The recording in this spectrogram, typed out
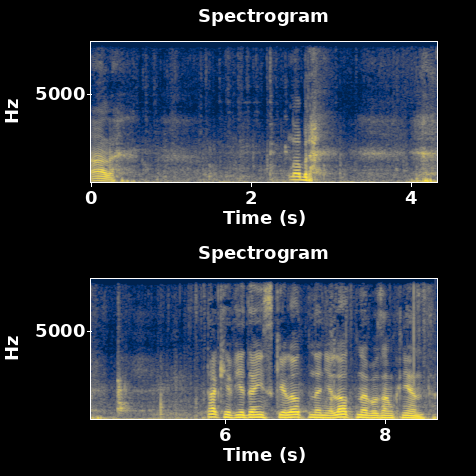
Ale. Dobra. Takie wiedeńskie lotne, nielotne, bo zamknięte.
